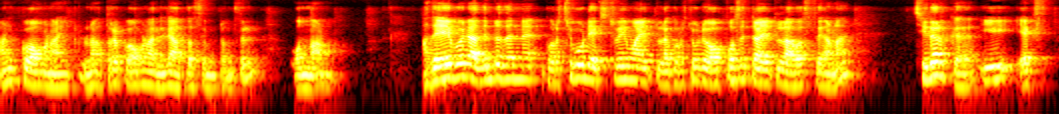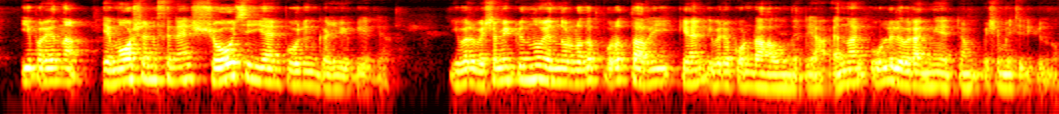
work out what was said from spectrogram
അൺകോമൺ ആയിട്ടുള്ള അത്ര കോമൺ അല്ലാത്ത സിംറ്റംസിൽ ഒന്നാണ്. അതേപോലെ അതിന്റെ തന്നെ കുറച്ചുകൂടി എക്സ്ട്രീം ആയിട്ടുള്ള കുറച്ചുകൂടി ഓപ്പോസിറ്റ് ആയിട്ടുള്ള അവസ്ഥയാണ് ചിലർക്ക് ഈ എക്സ് ഈ പറയുന്ന എമോഷൻസിനെ ഷോ ചെയ്യാൻ പോലും കഴിയുകയില്ല. ഇവർ വിഷമിക്കുന്നു എന്നുള്ളത് പുറത്തറിയിക്കാൻ ഇവരെ കൊണ്ടാവുന്നില്ല. എന്നാൽ ഉള്ളിൽ ഇവർ അങ്ങേയറ്റം വിഷമിച്ചിരിക്കുന്നു.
